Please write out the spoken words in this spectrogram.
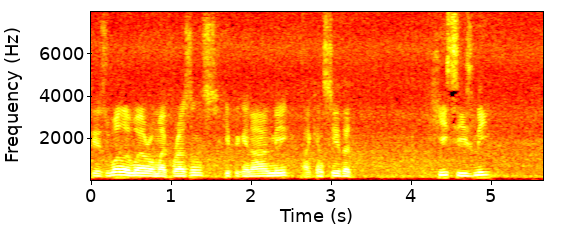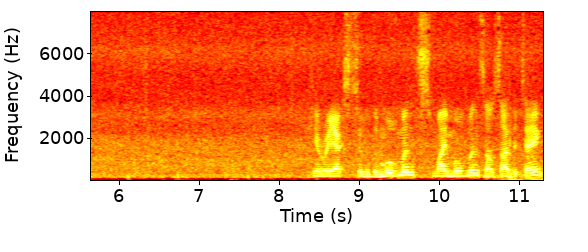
He's well aware of my presence, keeping an eye on me. I can see that he sees me. He reacts to the movements, my movements outside the tank.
